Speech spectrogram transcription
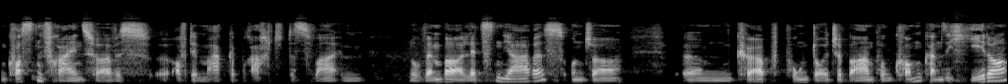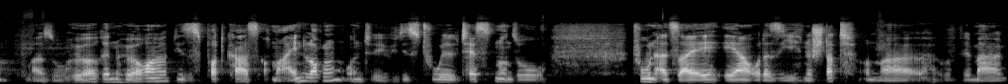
einen kostenfreien Service äh, auf den Markt gebracht. Das war im November letzten Jahres unter ähm, curb.deutschebahn.com kann sich jeder, also Hörerinnen, Hörer dieses Podcasts auch mal einloggen und dieses Tool testen und so tun, als sei er oder sie eine Stadt und mal, will mal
